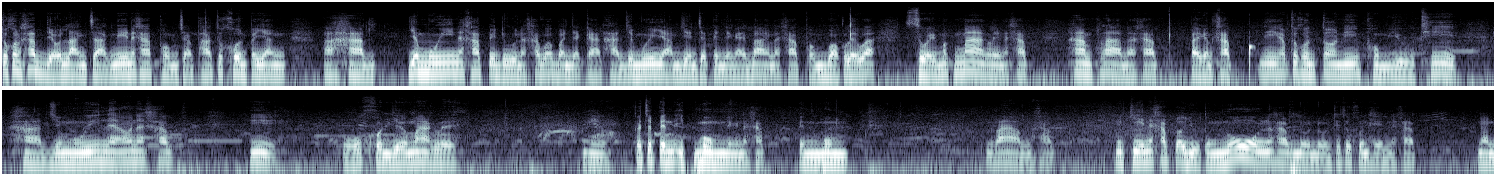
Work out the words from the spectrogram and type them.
ทุกคนครับเดี๋ยวหลังจากนี้นะครับ ผมจะพาทุกคนไปยังาหาดยมุยนะครับ ไปดูนะครับ ว่าบรรยากาศหาดยมุยยามเย็นจะเป็นยังไงบ้างนะครับ ผมบอกเลยว่าสวยมากๆเลยนะครับ ห้ามพลาดนะครับ ไปกันครับ นี่ครับทุกคนตอนนี้ผมอยู่ที่หาดยมุยแล้วนะครับ นี่โหคนเยอะมากเลยนี่ก็จะเป็นอีกมุมหนึ่งนะครับ เป็นมุม ราบนะครับ เมื่อกี้นะครับเราอยู่ตรงนู้นนะครับโน่นๆที่ทุกคนเห็นนะครับ นั่น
